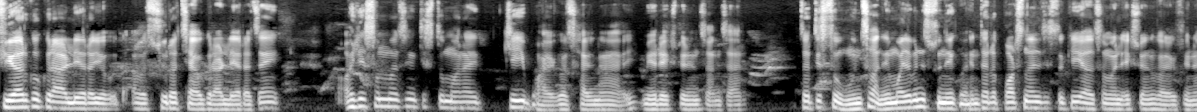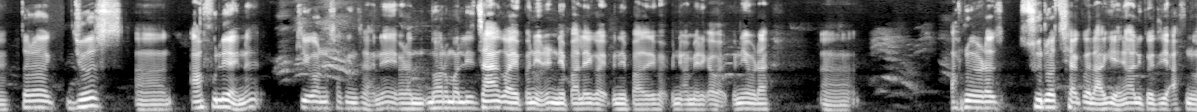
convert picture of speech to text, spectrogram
फियरको कुरा लिएर यो अब सुरक्षाको कुरा लिएर चाहिँ अहिलेसम्म चाहिँ त्यस्तो मलाई केही भएको छैन है मेरो एक्सपिरियन्स अनुसार। तर त्यस्तो हुन्छ भने मैले पनि सुनेको होइन। तर पर्सनली त्यस्तो केही अहिलेसम्म मैले एक्सपिरियन्स गरेको छुइनँ। तर जोस् आफूले होइन के गर्न सकिन्छ भने एउटा नर्मली जहाँ गए पनि होइन नेपालै गए पनि नेपालै भए पनि अमेरिका भए पनि एउटा आफ्नो एउटा सुरक्षाको लागि होइन अलिकति आफ्नो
